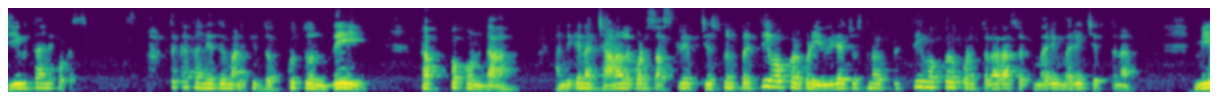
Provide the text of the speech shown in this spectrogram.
జీవితానికి ఒక సార్థకత అనేది మనకి దక్కుతుంది. తప్పకుండా. అందుకే నా ఛానల్ కూడా సబ్స్క్రైబ్ చేసుకుని ప్రతి ఒక్కరు కూడా ఈ వీడియో చూస్తున్నారు ప్రతి ఒక్కరు కూడా తులరాశి మరీ మరీ చెప్తున్నారు మీ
